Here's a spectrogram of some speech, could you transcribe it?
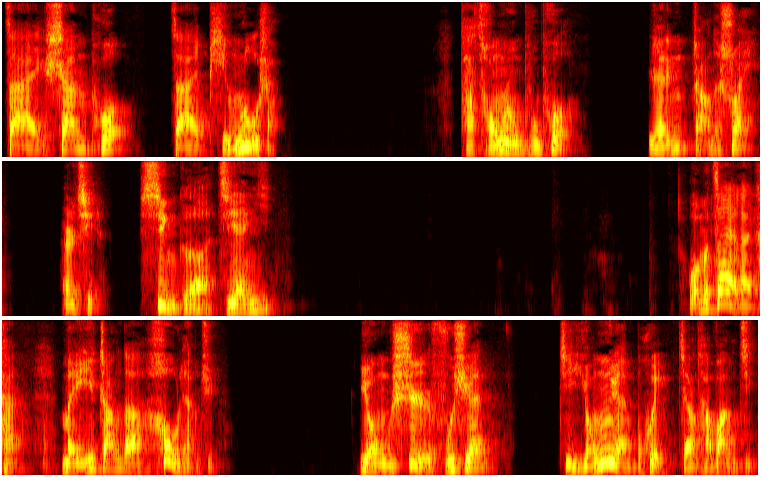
在山坡、在平路上，他从容不迫，人长得帅，而且性格坚毅。我们再来看每一章的后两句：“永世福轩”，即永远不会将他忘记。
